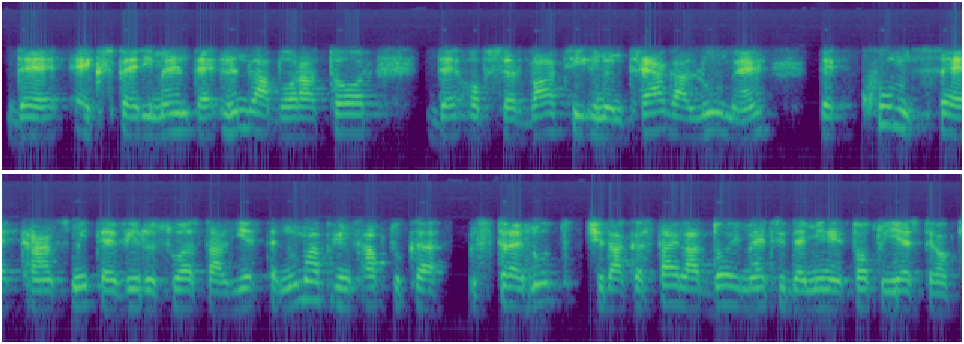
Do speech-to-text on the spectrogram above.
de experimente în laborator, de observații în întreaga lume, de cum se transmite virusul ăsta este numai prin faptul că strănut și dacă stai la 2 metri de mine totul este ok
